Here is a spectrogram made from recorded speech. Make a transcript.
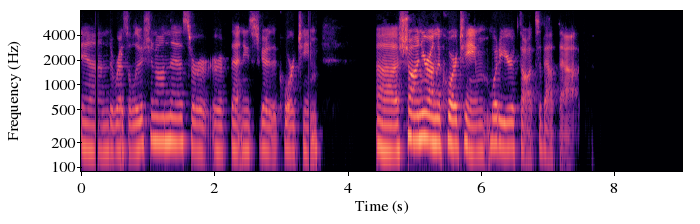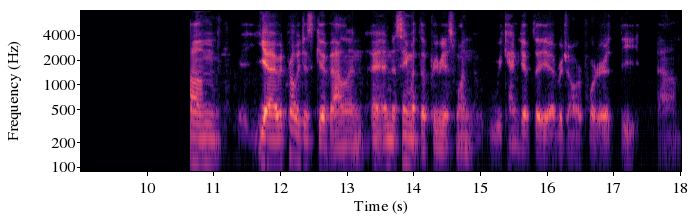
and the resolution on this, or, or if that needs to go to the core team. Uh, Sean, you're on the core team. What are your thoughts about that? Um, yeah, I would probably just give Alan, and the same with the previous one. We can give the original reporter the um,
